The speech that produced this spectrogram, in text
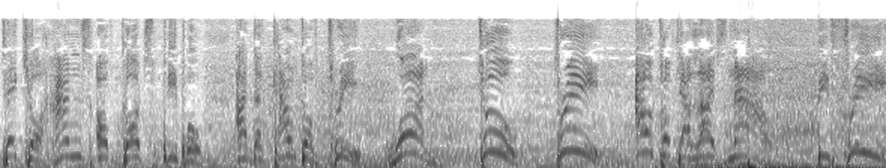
take your hands off God's people at the count of three. One, two, three. Out of their lives now. Be free.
